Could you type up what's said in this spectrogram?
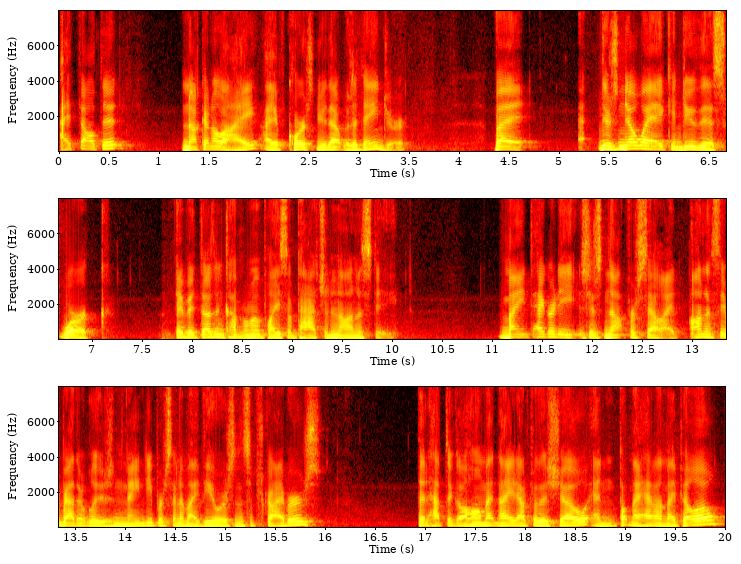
I felt it. Not to lie. I, of course, knew that was a danger. But there's no way I can do this work if it doesn't come from a place of passion and honesty my integrity is just not for sale. I'd honestly rather lose 90% of my viewers and subscribers than have to go home at night after the show and put my head on my pillow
